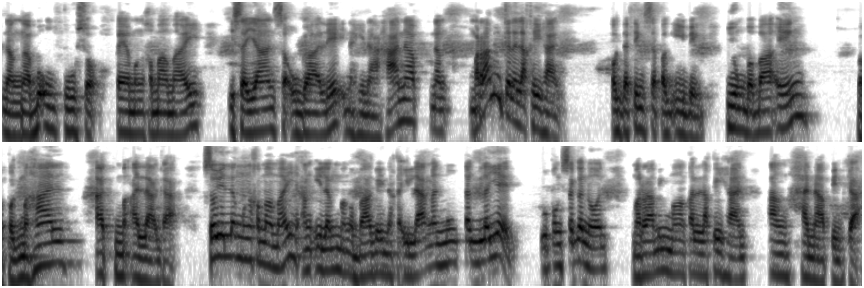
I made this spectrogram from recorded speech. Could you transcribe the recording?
ng uh, buong puso. Kaya mga kamamay, isa yan sa ugali na hinahanap ng maraming kalalakihan pagdating sa pag-ibig. Yung babaeng mapagmahal at maalaga. So yun lang mga kamamay, ang ilang mga bagay na kailangan mong taglayin upang sa ganon, maraming mga kalalakihan ang hanapin ka.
